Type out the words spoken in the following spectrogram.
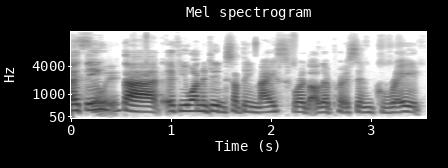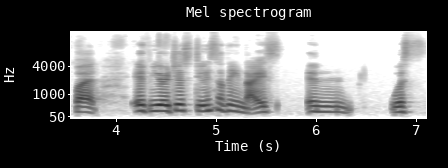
i think that if you want to do something nice for the other person great but if you're just doing something nice in with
